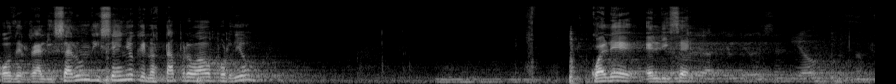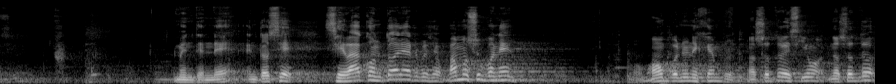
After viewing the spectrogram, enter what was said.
o de realizar un diseño que no está aprobado por Dios. ¿Cuál es el diseño? ¿Me entendés? Entonces, se va con toda la represión. Vamos a suponer, vamos a poner un ejemplo. Nosotros decimos, nosotros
